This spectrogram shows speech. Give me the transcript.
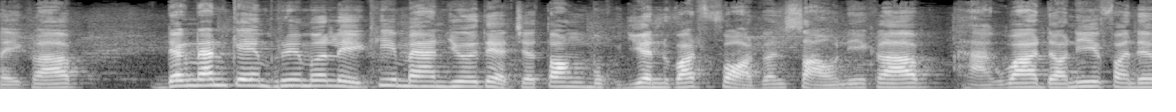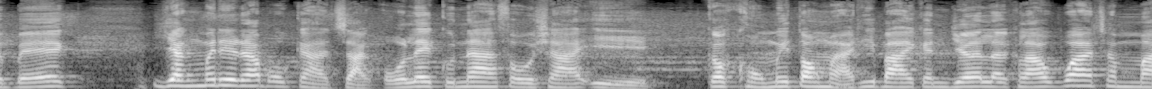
เลยครับ ดังนั้นเกมพรีเมียร์ลีกที่แมนยูเต็ดจะต้องบุกเยือนวัตฟอร์ดวันเสาร์นี้ครับ หากว่าดอนนี่ฟันเดอร์เบกยังไม่ได้รับโอกาสจากโอเลกุน่าโซชาอีก ก็คงไม่ต้องมาอธิบายกันเยอะแล้วครับ ว่าทำไม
